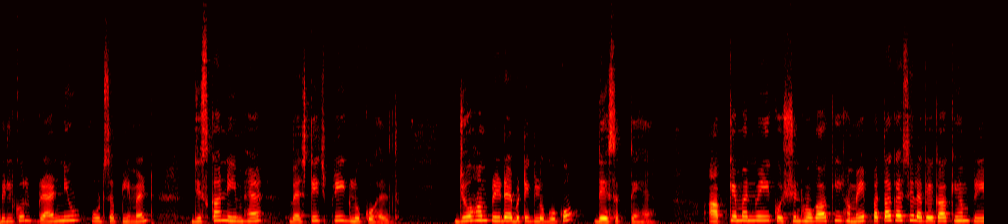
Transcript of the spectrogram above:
बिल्कुल ब्रांड न्यू फ़ूड सप्लीमेंट जिसका नेम है वेस्टेज प्री ग्लूको हेल्थ जो हम प्री डायबिटिक लोगों को दे सकते हैं। आपके मन में ये क्वेश्चन होगा कि हमें पता कैसे लगेगा कि हम प्री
